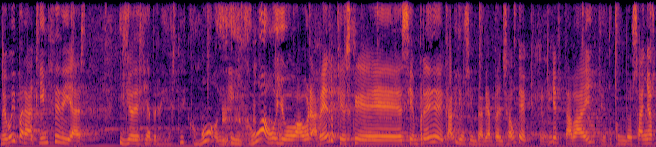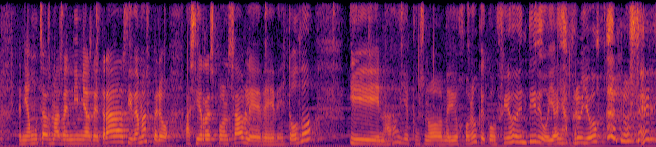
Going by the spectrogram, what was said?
me voy para 15 días. Y yo decía, pero ¿y cómo? ¿Y, cómo hago yo ahora? A ver, que es que siempre, claro, yo siempre había pensado que pues, estaba ahí, yo con dos años tenía muchas más vendimias detrás y demás, pero así responsable de todo. Y nada, oye, pues no, me dijo, no, que confío en ti, digo, ya, ya, pero yo no sé.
